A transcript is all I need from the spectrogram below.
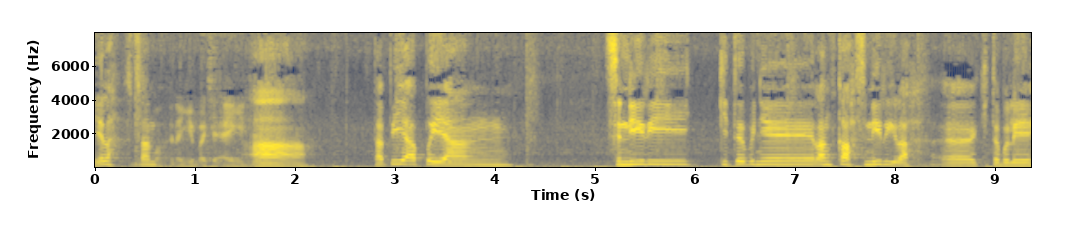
Yalah sam- lagi baca air gitu. ah, Tapi apa yang Sendiri Kita punya Langkah sendirilah uh, Kita boleh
